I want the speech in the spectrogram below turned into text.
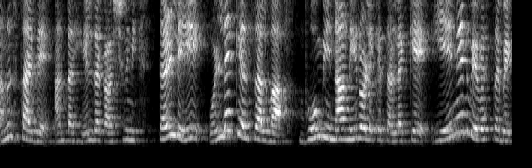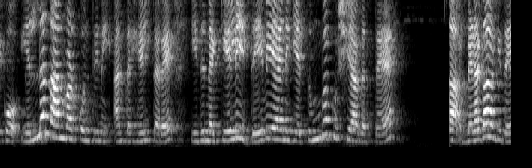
ಅನ್ನಿಸ್ತಾ ಇದೆ ಅಂತ ಹೇಳಿದಾಗ ಅಶ್ವಿನಿ, ತಳ್ಳಿ, ಒಳ್ಳೆ ಕೆಲಸ ಅಲ್ವಾ? ಭೂಮಿನ ನೀರೊಳಗೆ ತಳ್ಳಕ್ಕೆ ಏನೇನು ವ್ಯವಸ್ಥೆ ಬೇಕೋ ಎಲ್ಲ ನಾನು ಮಾಡ್ಕೊತೀನಿ ಅಂತ ಹೇಳ್ತಾರೆ. ಇದನ್ನ ಕೇಳಿ ದೇವಯಾನಿಗೆ ತುಂಬ ಖುಷಿ ಬೆಳಗಾಗಿದೆ.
